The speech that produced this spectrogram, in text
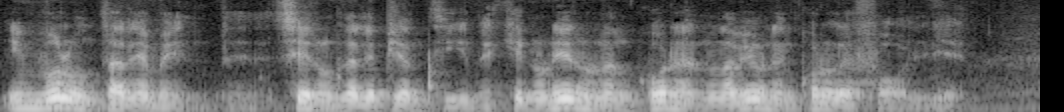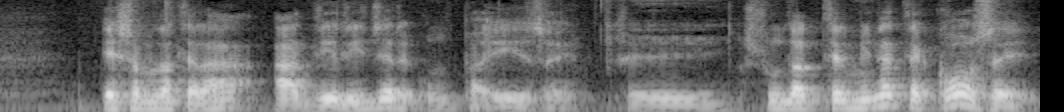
involontariamente c'erano delle piantine che non, erano ancora, non avevano ancora le foglie e sono andate là a dirigere un paese Sì. su determinate cose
